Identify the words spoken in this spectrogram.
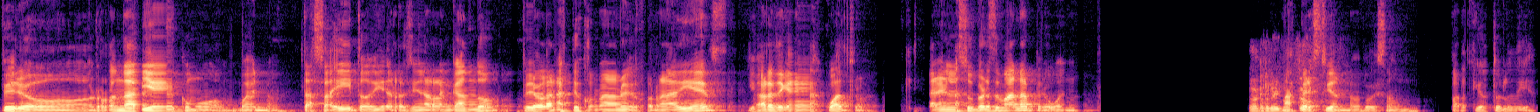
Pero ronda 10, como, bueno, estás ahí todavía recién arrancando, pero ganaste jornada 9, jornada 10, y ahora te quedan las 4, que están en la super semana, pero bueno. Correcto. Más presión, ¿no? Porque son partidos todos los días.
